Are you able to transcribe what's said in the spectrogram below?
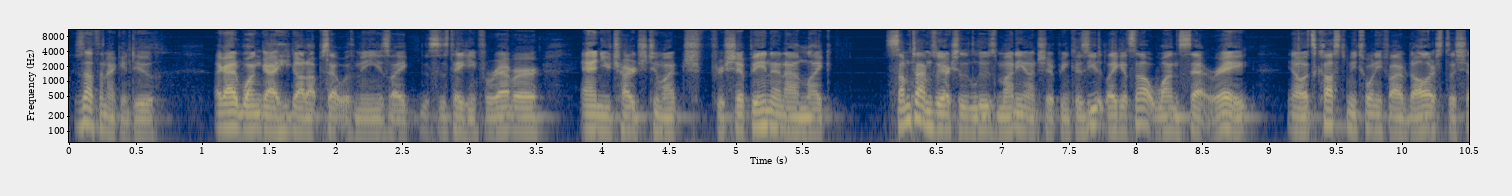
there's nothing I can do. Like I had one guy, he got upset with me. He's like, "This is taking forever, and you charge too much for shipping." And I'm like, "Sometimes we actually lose money on shipping because you like it's not one set rate. You know, it's costing me twenty five dollars to sh-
